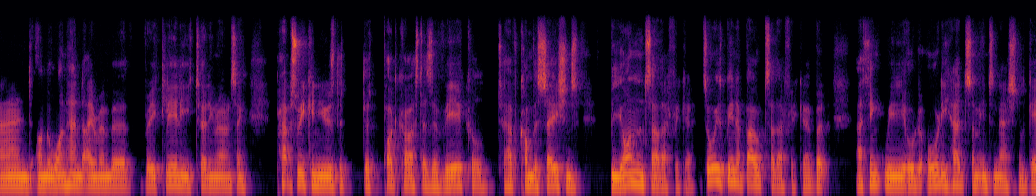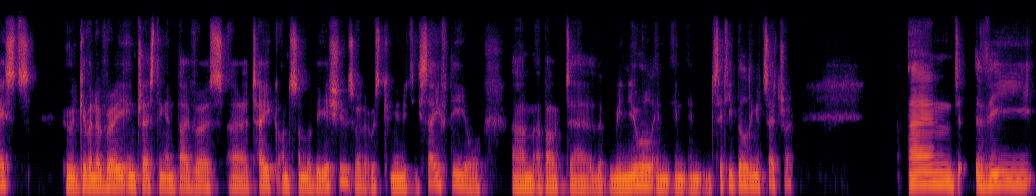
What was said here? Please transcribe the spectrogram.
And on the one hand, I remember very clearly turning around and saying, perhaps we can use the, the podcast as a vehicle to have conversations beyond South Africa. It's always been about South Africa, but I think we already had some international guests who had given a very interesting and diverse uh, take on some of the issues, whether it was community safety or um, about uh, the renewal in, in, in city building, etc. And the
